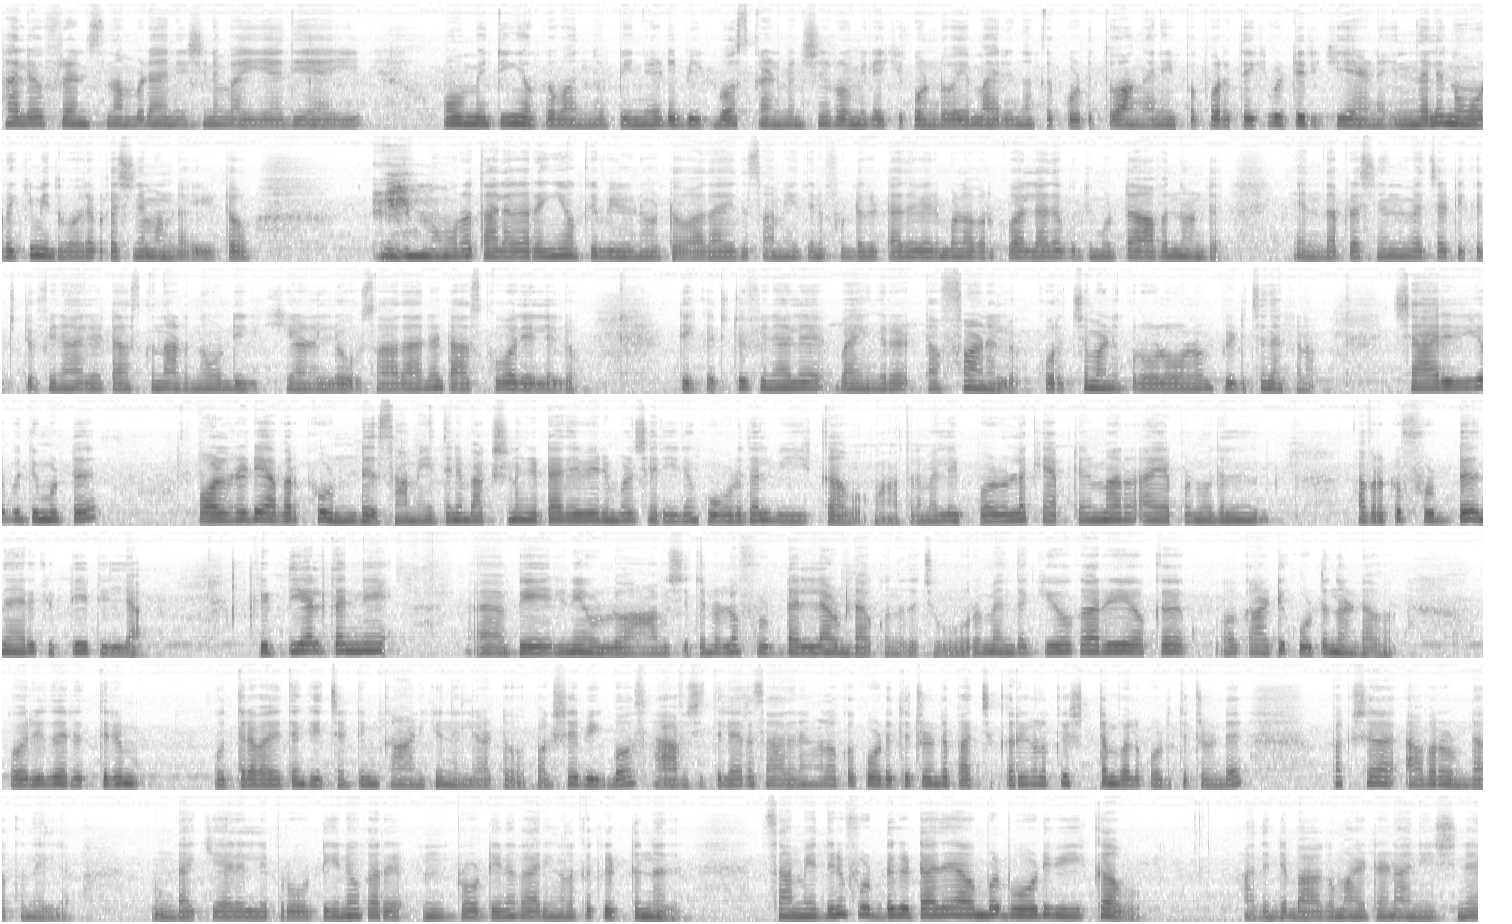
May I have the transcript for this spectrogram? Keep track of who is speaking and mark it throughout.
Speaker 1: Hello friends നമ്മുടെ അനീഷിന് വയ്യാതെയായി. Vomiting ഒക്കെ വന്നു. പിന്നീട് ബിഗ് ബോസ് കൺവെൻഷൻ റൂമിലേക്ക് കൊണ്ടുപോയി മരുന്നൊക്കെ കൊടുത്തു. അങ്ങനെ ഇപ്പോൾ പുറത്തേക്ക് വിട്ടിരിക്കുകയാണ്. ഇന്നലെ നൂറയ്ക്കും ഇതുപോലെ പ്രശ്നമുണ്ടായി കേട്ടോ. നൂറ് തലകറങ്ങിയൊക്കെ വീണു കേട്ടോ. അതായത് സമയത്തിന് ഫുഡ് കിട്ടാതെ വരുമ്പോൾ അവർക്ക് വല്ലാതെ ബുദ്ധിമുട്ടാവുന്നുണ്ട്. എന്താ പ്രശ്നം എന്ന് വെച്ചാൽ ടിക്കറ്റ് ടു ഫിനാലെ ടാസ്ക് നടന്നുകൊണ്ടിരിക്കുകയാണല്ലോ. സാധാരണ ടാസ്ക് പോലെയല്ലല്ലോ. ടിക്കറ്റ് ടു ഫിനാലെ ഭയങ്കര ടഫാണല്ലോ കുറച്ച് മണിക്കൂറുകളോളം പിടിച്ചു നിൽക്കണം. ശാരീരിക ബുദ്ധിമുട്ട് ഓൾറെഡി അവർക്കുണ്ട് സമയത്തിന് ഭക്ഷണം കിട്ടാതെ വരുമ്പോൾ ശരീരം കൂടുതൽ വീക്കാവും മാത്രമല്ല ഇപ്പോഴുള്ള ക്യാപ്റ്റന്മാർ ആയപ്പോൾ മുതൽ അവർക്ക് ഫുഡ് നേരെ കിട്ടിയിട്ടില്ല. കിട്ടിയാൽ തന്നെ പേരിനേ ഉള്ളൂ. ആവശ്യത്തിനുള്ള ഫുഡല്ല ഉണ്ടാക്കുന്നത്. ചോറും എന്തൊക്കെയോ കറിയൊക്കെ കാട്ടി കൂട്ടുന്നുണ്ട് അവർ. ഒരു തരത്തിലും ഉത്തരവാദിത്തം കിച്ചൺ ടീം കാണിക്കുന്നില്ല കേട്ടോ. പക്ഷേ ബിഗ് ബോസ് ആവശ്യത്തിലേറെ സാധനങ്ങളൊക്കെ കൊടുത്തിട്ടുണ്ട്. പച്ചക്കറികളൊക്കെ ഇഷ്ടം പോലെ കൊടുത്തിട്ടുണ്ട്. പക്ഷെ അവർ ഉണ്ടാക്കുന്നില്ല. ഉണ്ടാക്കിയാലല്ലേ പ്രോട്ടീനോ കറി പ്രോട്ടീനോ കാര്യങ്ങളൊക്കെ കിട്ടുന്നത്. സമയത്തിന് ഫുഡ് കിട്ടാതെ ആകുമ്പോൾ ബോഡി വീക്കാവും അതിന്റെ ഭാഗമായിട്ടാണ് അനീഷിന്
